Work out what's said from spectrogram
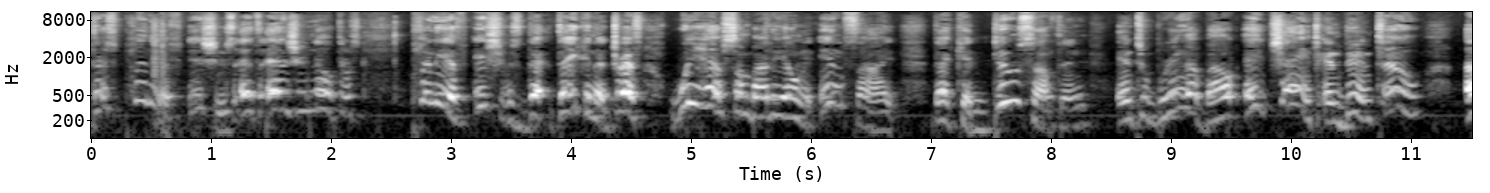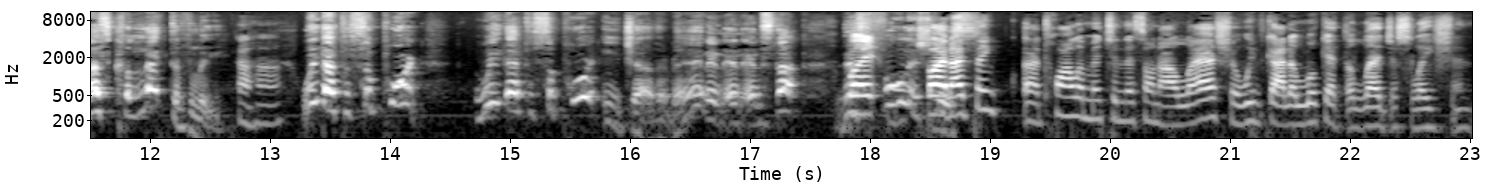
There's plenty of issues, as, as you know, there's plenty of issues that they can address. We have somebody on the inside that can do something and to bring about a change. And then too, us collectively, we got to support we got to support each other, man, and, and, and stop this but, foolishness. But I think uh, Twila mentioned this on our last show. We've got to look at the legislation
